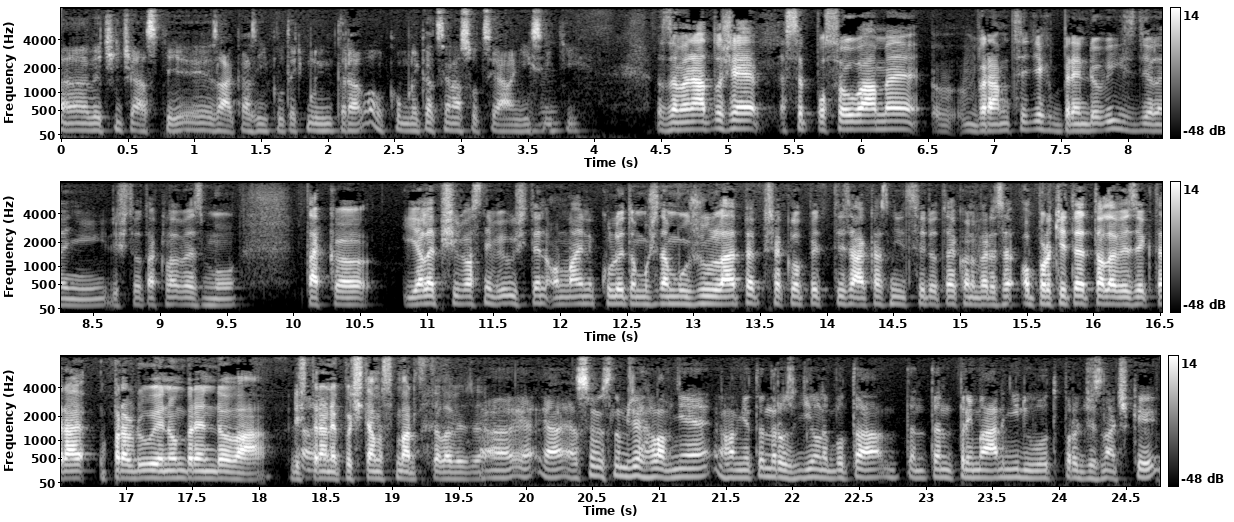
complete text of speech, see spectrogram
eh, větší části zákazníků. Teď mluvím teda o komunikaci na sociálních hmm. sítích. Znamená to, že se posouváme v rámci těch brandových sdělení, když to takhle vezmu, tak eh, je lepší vlastně využít ten online kvůli tomu, že tam můžu lépe překlopit ty zákazníci do té konverze oproti té televizi, která je opravdu jenom brandová, když teda nepočítám smart televize. Já, já si myslím, že hlavně, hlavně ten rozdíl nebo ta, ten, ten primární důvod, proč značky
